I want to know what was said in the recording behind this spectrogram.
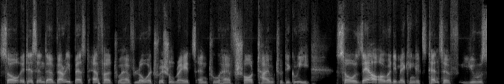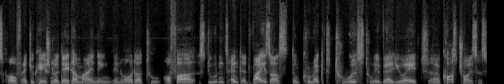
So it is in their very best effort to have low attrition rates and to have short time to degree. So they are already making extensive use of educational data mining in order to offer students and advisors the correct tools to evaluate uh, course choices.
